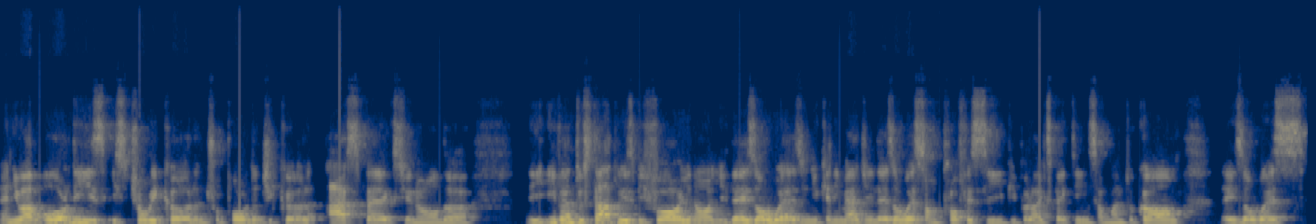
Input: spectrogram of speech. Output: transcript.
and you have all these historical, anthropological aspects. You know, the even to start with, before you know, there is always, and you can imagine, there's always some prophecy. People are expecting someone to come. There is always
